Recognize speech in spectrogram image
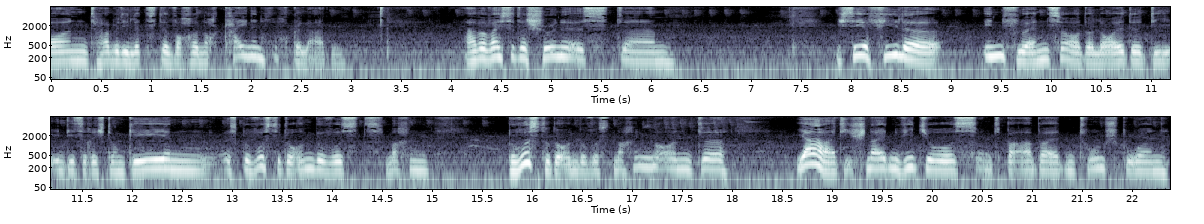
und habe die letzte Woche noch keinen hochgeladen. Aber weißt du, das Schöne ist, ähm, ich sehe viele Influencer oder Leute, die in diese Richtung gehen, es bewusst oder unbewusst machen, bewusst oder unbewusst machen und äh, ja, die schneiden Videos und bearbeiten Tonspuren.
